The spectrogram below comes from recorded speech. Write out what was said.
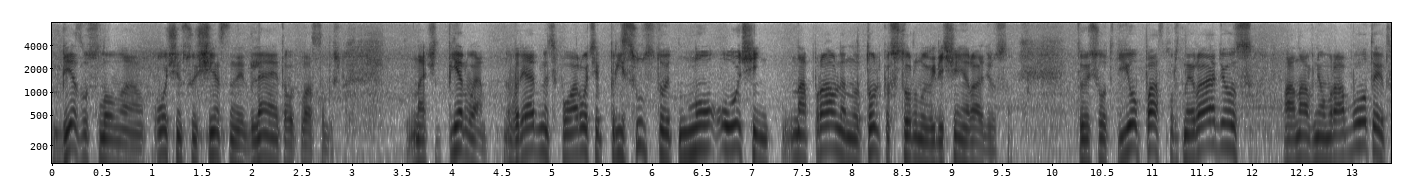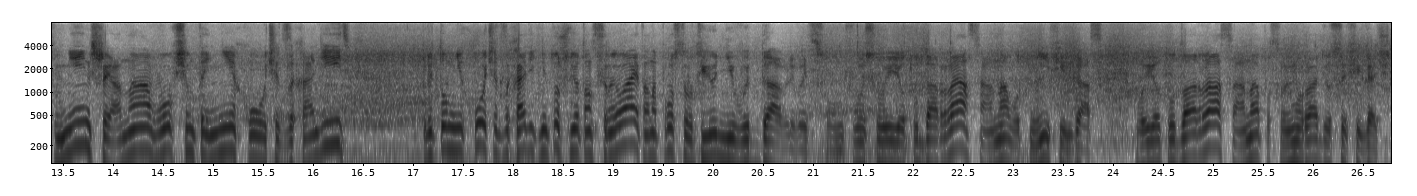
безусловно, очень существенные для этого класса лыж. Значит, первое, вариабельность в повороте присутствует, но очень направлена только в сторону увеличения радиуса. То есть вот ее паспортный радиус, она в нем работает, в меньшей она, в общем-то, не хочет заходить Притом не хочет заходить, не то, что ее там срывает, она просто вот ее не выдавливает. То есть вы ее туда раз, а она вот нифига. Вы ее туда раз, а она по своему радиусу фигачит.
